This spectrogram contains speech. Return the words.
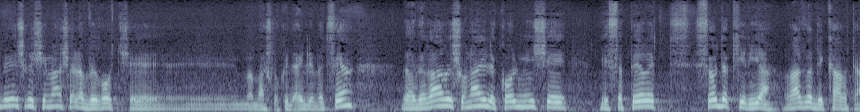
ויש רשימה של עבירות שממש לא כדאי לבצע, והעבירה הראשונה היא לכל מי ש... יספר את סוד הקריה, רזה דקרתא,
